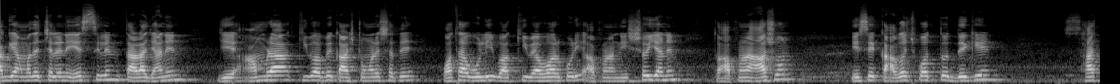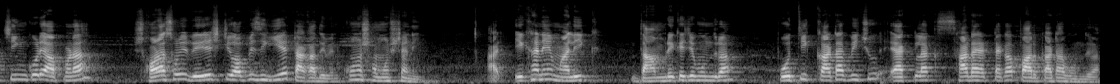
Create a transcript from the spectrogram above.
আগে আমাদের চ্যানেলে এসেছিলেন, তারা জানেন যে আমরা কীভাবে কাস্টমারের সাথে কথা বলি বা কী ব্যবহার করি, আপনারা নিশ্চয়ই জানেন। তো আপনারা আসুন, এসে কাগজপত্র দেখে সার্চিং করে আপনারা সরাসরি রেজিস্ট্রি অফিসে গিয়ে টাকা দেবেন, কোনো সমস্যা নেই। আর এখানে মালিক দাম রেখেছে বন্ধুরা, প্রতি কাটা পিছু এক লাখ ষাট হাজার টাকা পার কাটা বন্ধুরা।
